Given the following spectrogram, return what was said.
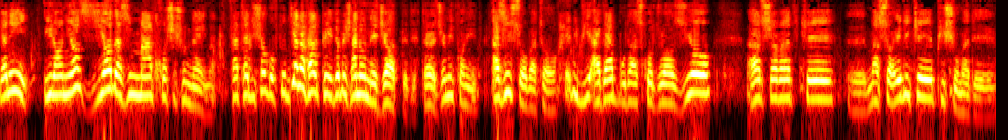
یعنی ایرانیا زیاد از این مرد خوششون نیمد فتلیشا گفت یه نفر پیدا بشن و نجات بده. توجه می‌کنید؟ از این صحبت ها خیلی بیادب بود از خود راضی و هر شود که مسائلی که پیش اومده.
